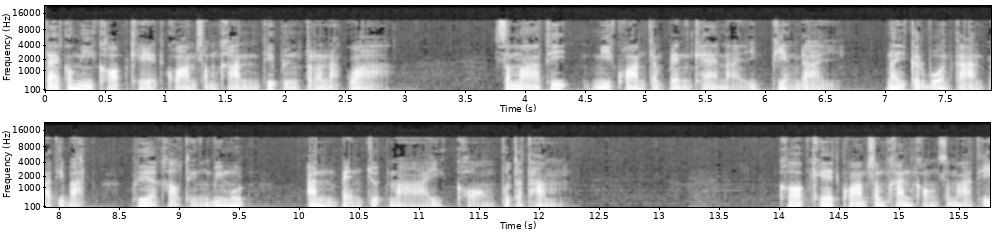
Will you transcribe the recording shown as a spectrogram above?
แต่ก็มีขอบเขตความสำคัญที่พึงตระหนักว่า สมาธิมีความจำเป็นแค่ไหนเพียงใด ในกระบวนการปฏิบัติเพื่อเข้าถึงวิมุตติ อันเป็นจุดหมายของพุทธธรรม ขอบเขตความสำคัญของสมาธิ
